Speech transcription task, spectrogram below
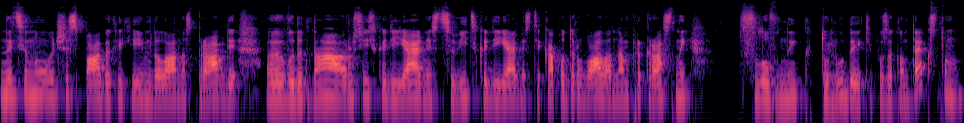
не цінуючи спадок, який їм дала насправді е, видатна російська діяльність, совітська діяльність, яка подарувала нам прекрасний словник, то люди, які поза контекстом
